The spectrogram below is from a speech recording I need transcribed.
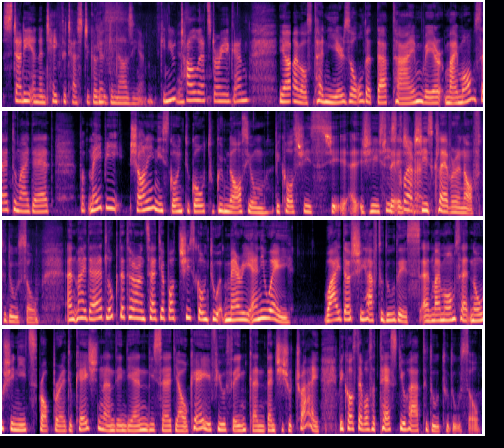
study and then take the test to go to the gymnasium. Can you tell that story again? Yeah, I was 10 years old at that time where my mom said to my dad, but maybe Jeannine is going to go to gymnasium because she's she, uh, she's She's uh, clever. she's clever enough to do so. And my dad looked at her and said, "Yeah, but she's going to marry anyway." Why does she have to do this? And my mom said, no, she needs proper education. And in the end, he said, yeah, okay, if you think, then, then she should try because there was a test you had to do to do so.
